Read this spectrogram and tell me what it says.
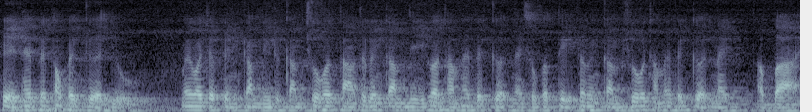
เหตุให้ไปต้องไปเกิดอยู่ ไม่ว่าจะเป็นกรรมดีหรือกรรมชั่วก็ตาม ถ้าเป็นกรรมดีก็ทำให้ไปเกิดในสุคติ ถ้าเป็นกรรมชั่วก็ทำให้ไปเกิดในอบาย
